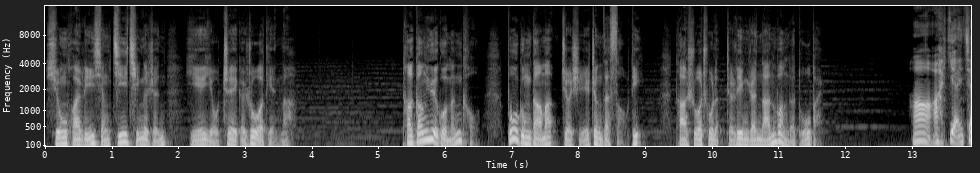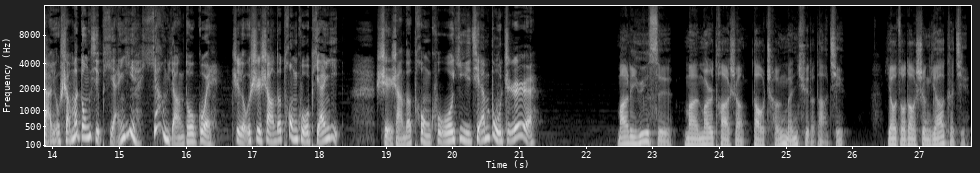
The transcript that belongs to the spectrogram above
胸怀理想、激情的人也有这个弱点呐。他刚越过门口，布贡大妈这时正在扫地。他说出了这令人难忘的独白：“啊，眼下有什么东西便宜？样样都贵，只有世上的痛苦便宜。世上的痛苦一钱不值。”玛丽·约斯慢慢踏上到城门去的大街，要走到圣雅克街。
